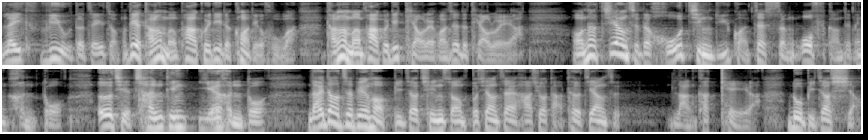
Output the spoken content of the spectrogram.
，lake view 的这一种，你唐人门怕亏你的看到湖啊，唐人门怕亏你跳嘞，反正的跳嘞啊。哦，那这样子的湖景旅馆在省沃夫港这边很多，而且餐厅也很多。来到这边哈，比较轻松，不像在哈休塔特这样子，朗卡 K 啦，路比较小，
